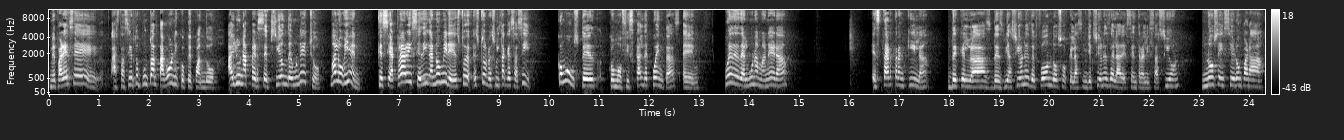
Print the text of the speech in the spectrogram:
me parece hasta cierto punto antagónico que cuando hay una percepción de un hecho, mal o bien, que se aclare y se diga, no, mire, esto, esto resulta que es así. ¿Cómo usted, como fiscal de cuentas, eh, puede de alguna manera estar tranquila de que las desviaciones de fondos o que las inyecciones de la descentralización no se hicieron para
